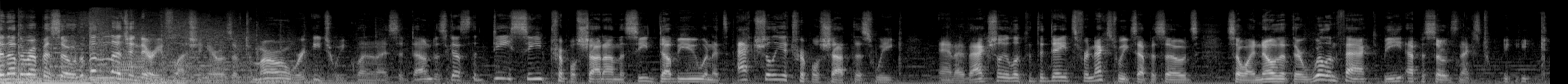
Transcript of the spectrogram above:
Another episode of the legendary Flashing Arrows of Tomorrow, where each week Glenn and I sit down discuss the DC triple shot on the CW, and it's actually a triple shot this week. And I've actually looked at the dates for next week's episodes, so I know that there will, in fact, be episodes next week.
